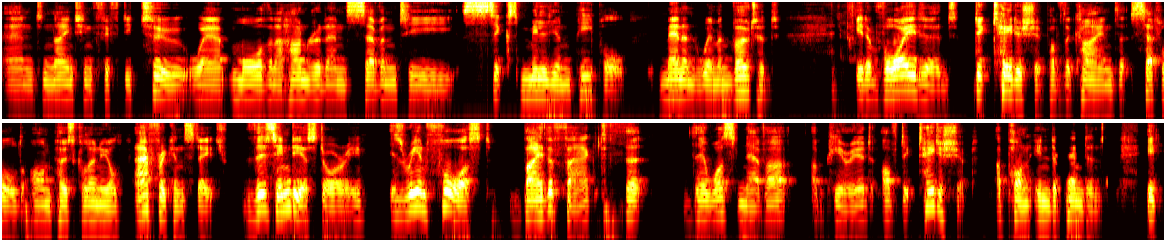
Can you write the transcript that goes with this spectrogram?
and 1952, where more than 176 million people, men and women, voted. It avoided dictatorship of the kind that settled on post colonial African states. This India story is reinforced by the fact that there was never a period of dictatorship upon independence. It,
